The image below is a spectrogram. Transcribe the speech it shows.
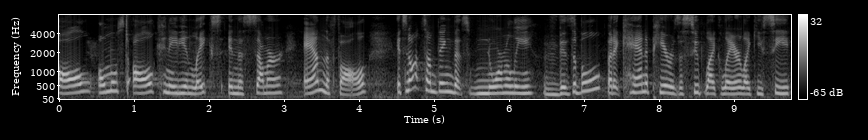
all, almost all Canadian Canadian lakes in the summer and the fall. It's not something that's normally visible, but it can appear as a soup-like layer like you see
